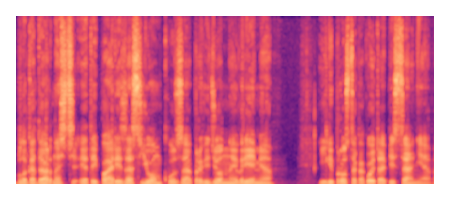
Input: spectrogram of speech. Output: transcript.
благодарность этой паре за съемку, за проведенное время, или просто какое-то описание.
